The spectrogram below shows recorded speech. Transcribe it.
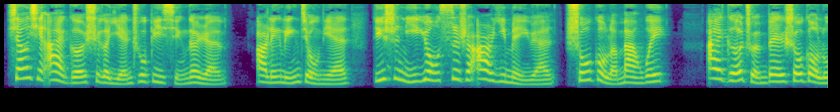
相信艾格是个言出必行的人。二零零九年，迪士尼用四十二亿美元收购了漫威。艾格准备收购卢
